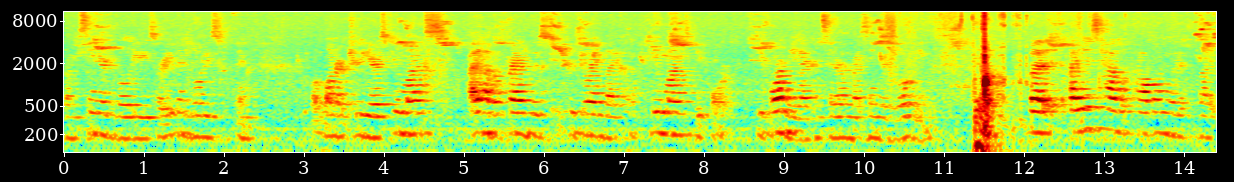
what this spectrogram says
from senior devotees or even devotees in one or two years, few months. I have a friend who's, who joined like a few months before, before me and I consider her my senior devotee. Yeah. But I just have a problem with like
